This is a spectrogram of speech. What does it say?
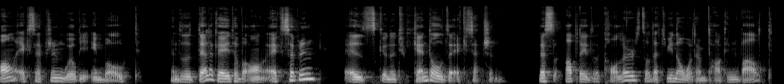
on exception will be invoked, and the delegate of on exception is going to handle the exception. Let's update the caller so that you know what I'm talking about.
